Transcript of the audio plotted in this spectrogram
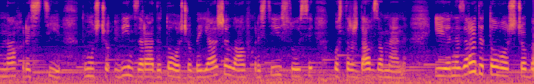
на Христі, тому що Він заради того, щоб я жила в Христі Ісусі, постраждав за мене. І не заради того, щоб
